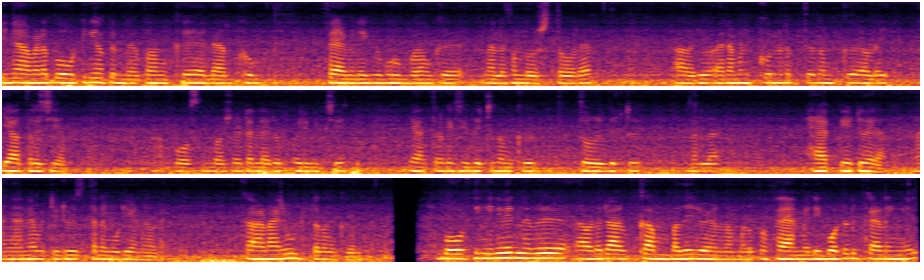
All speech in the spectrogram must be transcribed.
പിന്നെ അവിടെ ബോട്ടിംഗ് ഒക്കെ ഉണ്ട്. അപ്പോൾ നമുക്ക് എല്ലാവർക്കും ഫാമിലിയൊക്കെ പോകുമ്പോൾ നമുക്ക് നല്ല സന്തോഷത്തോടെ ആ ഒരു അരമണിക്കൂറിനടുത്ത് നമുക്ക് അവിടെ യാത്ര ചെയ്യാം. അപ്പോൾ സന്തോഷമായിട്ട് എല്ലാവരും ഒരുമിച്ച് യാത്രയൊക്കെ ചെയ്തിട്ട് നമുക്ക് തൊഴുതിട്ട് നല്ല ഹാപ്പി ആയിട്ട് വരാം. അങ്ങനെ പറ്റിയൊരു സ്ഥലം കൂടിയാണ് അവിടെ. കാണാനും ഉണ്ട് നമുക്ക്. ബോട്ടിങ്ങിന് വരുന്നത് അവിടെ ഒരാൾക്ക് അമ്പത് രൂപയാണ്. നമ്മളിപ്പോൾ ഫാമിലി ബോട്ട് എടുക്കുകയാണെങ്കിൽ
